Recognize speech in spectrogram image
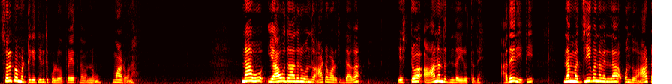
ಸ್ವಲ್ಪ ಮಟ್ಟಿಗೆ ತಿಳಿದುಕೊಳ್ಳುವ ಪ್ರಯತ್ನವನ್ನು ಮಾಡೋಣ. ನಾವು ಯಾವುದಾದರೂ ಒಂದು ಆಟವಾಡುತ್ತಿದ್ದಾಗ ಎಷ್ಟೋ ಆನಂದದಿಂದ ಇರುತ್ತದೆ. ಅದೇ ರೀತಿ ನಮ್ಮ ಜೀವನವೆಲ್ಲ ಒಂದು ಆಟ,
